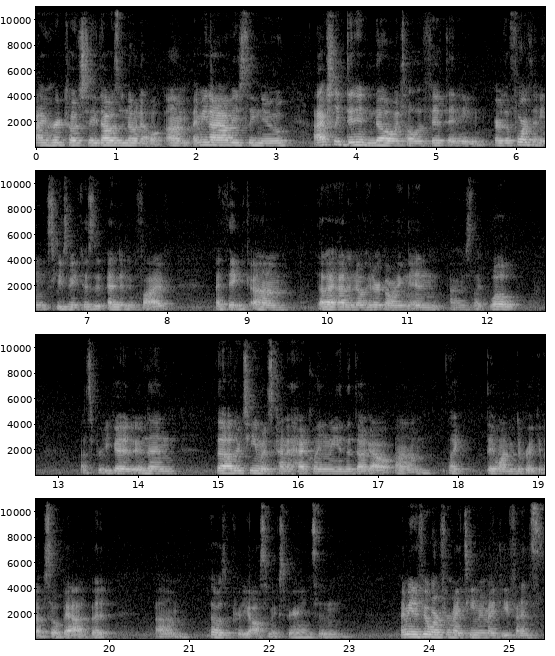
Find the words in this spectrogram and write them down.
I heard coach say that was a no no. Um, I mean, I obviously knew. I actually didn't know until the fifth inning or the fourth inning, excuse me, because it ended in five. I think um, that I had a no hitter going, and I was like, whoa, that's pretty good. And then the other team was kind of heckling me in the dugout, um, like they wanted to break it up so bad, but. Um, that was a pretty awesome experience and I mean if it weren't for my team and my defense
